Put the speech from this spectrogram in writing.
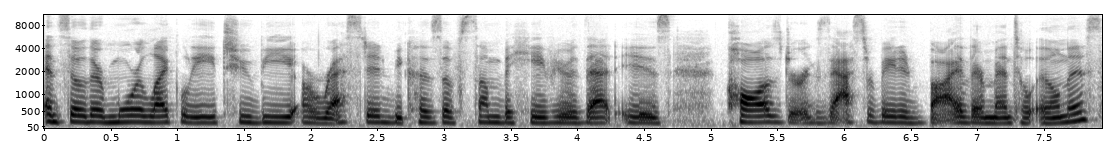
And so they're more likely to be arrested because of some behavior that is caused or exacerbated by their mental illness.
